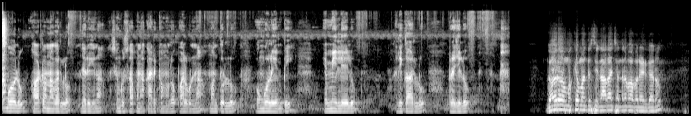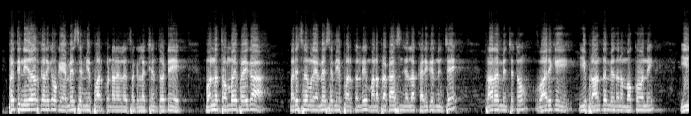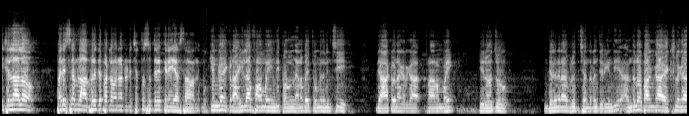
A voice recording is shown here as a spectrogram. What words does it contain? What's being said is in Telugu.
ఒంగోలు ఆటోనగర్లో జరిగిన శంకుస్థాపన కార్యక్రమంలో పాల్గొన్న మంత్రులు ఒంగోలు ఎంపీ ఎమ్మెల్యేలు అధికారులు ప్రజలు. గౌరవ ముఖ్యమంత్రి శ్రీ నారా చంద్రబాబు నాయుడు గారు ప్రతి నియోజకవర్గానికి ఒక ఎంఎస్ఎంఈ పార్క్ ఉండాలనే సగ లక్ష్యంతో మొన్న తొంభై పైగా పరిశ్రమల ఎంఎస్ఎంఈ పార్కుల్ని మన ప్రకాశం జిల్లా కరిగిరి నుంచే ప్రారంభించటం వారికి ఈ ప్రాంతం మీద ఉన్న మక్కువని ఈ జిల్లాలో పరిశ్రమల అభివృద్ధి పట్ల ఉన్నటువంటి చిత్తశుద్ధిని తెలియజేస్తా ఉంది. ముఖ్యంగా ఇక్కడ ఐలా ఫామ్ అయింది. పంతొమ్మిది ఎనభై తొమ్మిది నుంచి ఇది ఆటో నగర్గా ప్రారంభమై ఈరోజు దినదిన అభివృద్ధి చెందడం జరిగింది. అందులో భాగంగా యాక్చువల్గా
